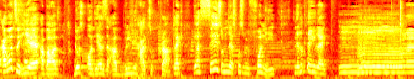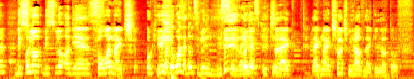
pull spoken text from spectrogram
I want to hear about those audience that are really hard to crack. Like you're saying something that's supposed to be funny, and they're looking at you like, mm, the slow, the slow audience. for one, my ch- okay. or the ones that don't even listen when you're okay, speaking. so like, like my church, we have like a lot of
